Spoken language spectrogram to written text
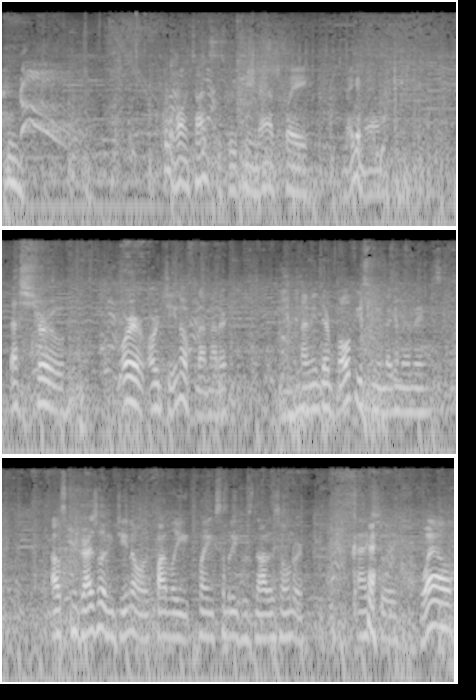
It's been a long time since we've seen Mav play Mega Man. That's true. Or or GENO for that matter. I mean, they're both used to be Mega Man names. I was congratulating GENO on finally playing somebody who's not his owner. Actually. Well.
